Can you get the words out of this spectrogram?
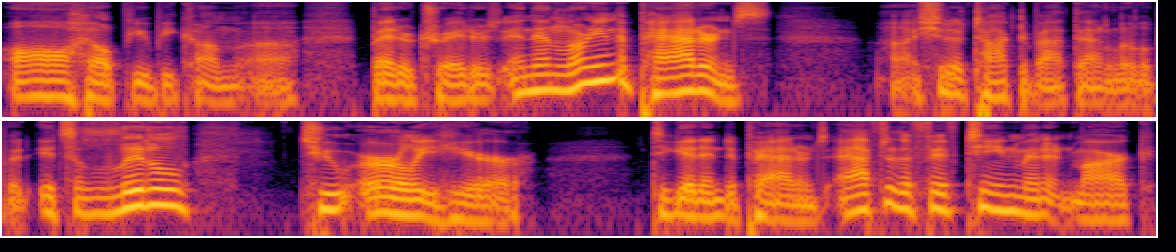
All help you become uh, better traders. And then learning the patterns. I should have talked about that a little bit. It's a little too early here to get into patterns. After the 15 minute mark,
